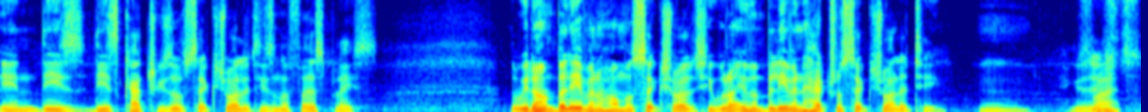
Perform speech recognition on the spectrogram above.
in these these categories of sexualities in the first place. We don't believe in homosexuality. We don't even believe in heterosexuality Mm. Exists.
